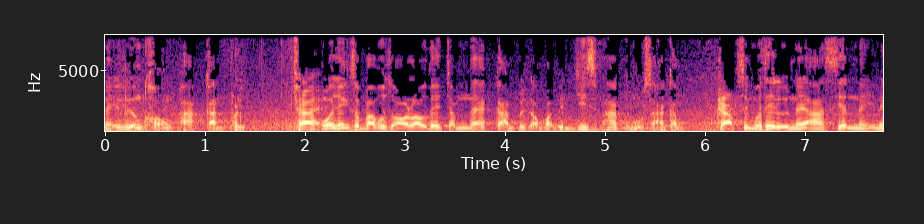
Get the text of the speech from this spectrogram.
ในเรื่องของภาคการผลิต ใช่ เพราะว่าอย่างสภาผู้สอนเราได้จำแนกการผลิตออกมาเป็น 25 กลุ่มอุตสาหกรรม ครับซึ่งประเทศอื่นในอาเซียนในใน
